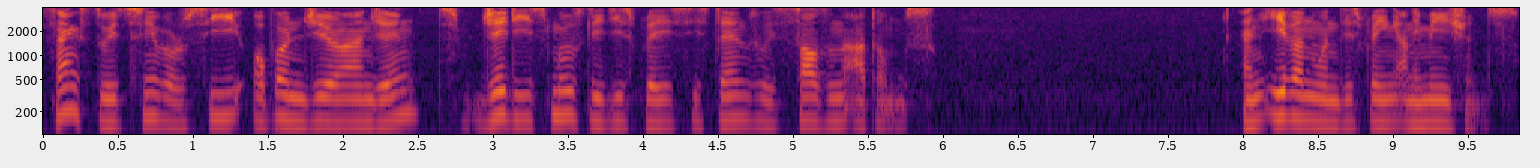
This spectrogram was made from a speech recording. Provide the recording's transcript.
Thanks to its simple C OpenGL engine, GDIS smoothly displays systems with thousand atoms, and even when displaying animations.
